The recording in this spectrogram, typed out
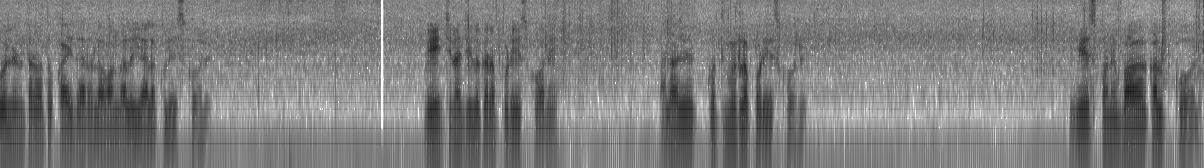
గోలిన తర్వాత ఒక ఐదారు లవంగాలు యాలకులు వేసుకోవాలి. వేయించిన జీలకర్ర పొడి వేసుకోవాలి. అలాగే కొత్తిమీరల పొడి వేసుకోవాలి. వేసుకొని బాగా కలుపుకోవాలి.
